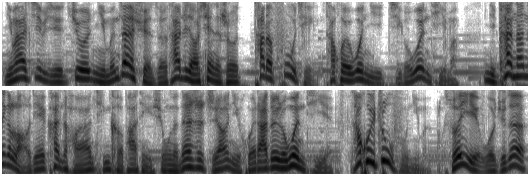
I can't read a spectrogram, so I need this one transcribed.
你们还记不记得，就是你们在选择他这条线的时候，他的父亲他会问你几个问题嘛？你看他那个老爹看着好像挺可怕、挺凶的，但是只要你回答对了问题，他会祝福你们。所以我觉得，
